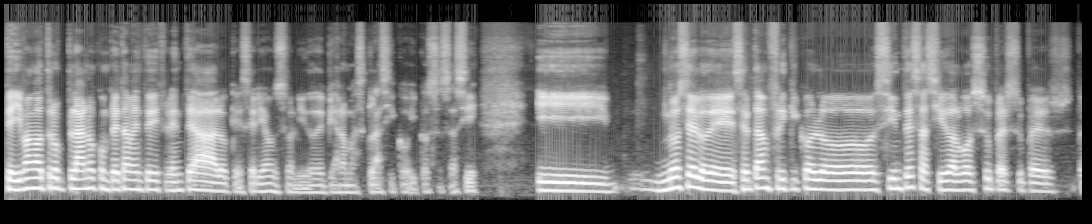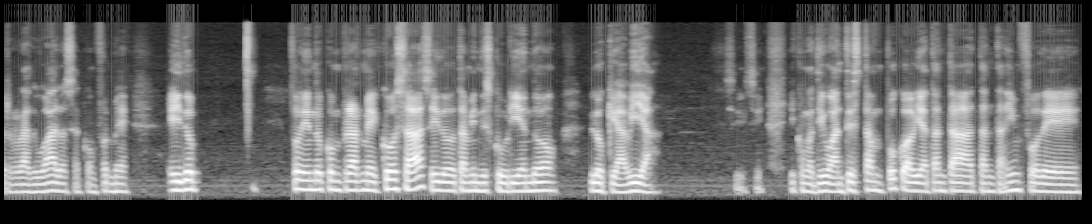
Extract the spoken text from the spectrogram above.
te llevan a otro plano completamente diferente a lo que sería un sonido de piano más clásico y cosas así. Y no sé, lo de ser tan friki con los sintes ha sido algo súper, súper, súper gradual, o sea, conforme he ido pudiendo comprarme cosas, he ido también descubriendo lo que había sí, sí. Y como te digo, antes tampoco había tanta, tanta info de,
